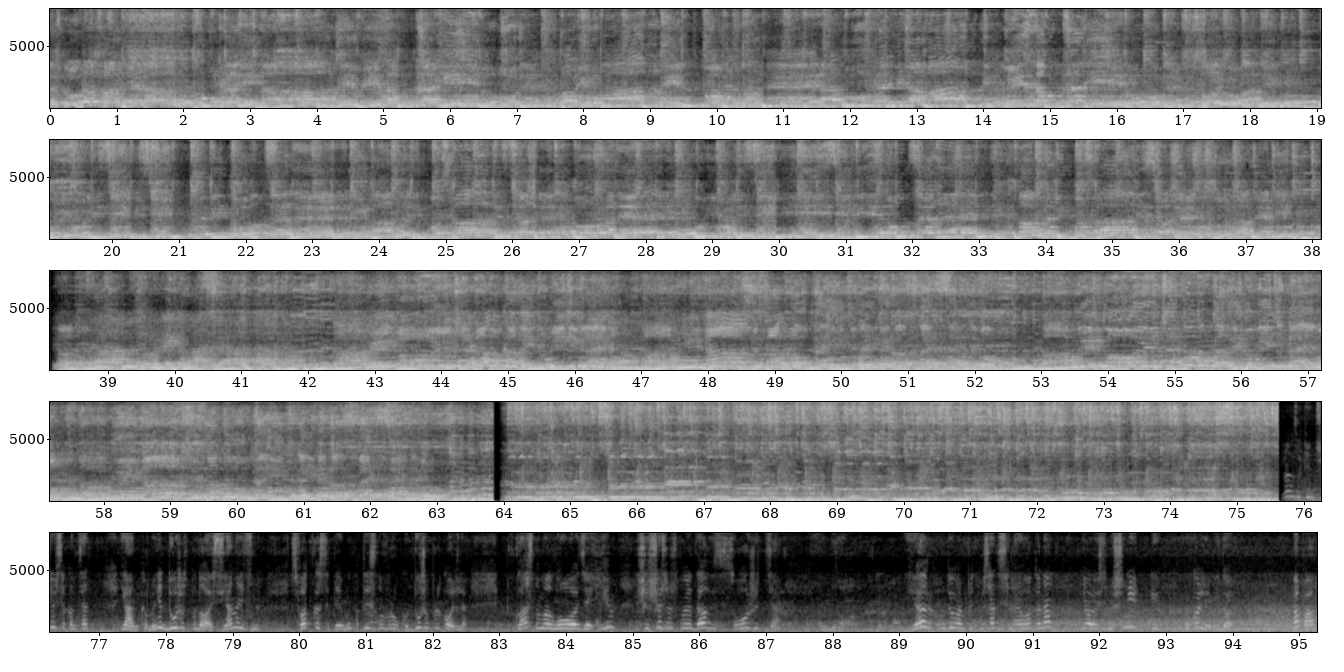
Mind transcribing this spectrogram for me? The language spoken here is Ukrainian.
much gold dust. Вже концерт Янка. Мені дуже сподобалось. Я навіть сфоткався та йому потиснув руку. Дуже прикольно. Класна мелодія. І він ще щось розповідав зі свого життя. Я рекомендую вам підписатися на його канал. В нього смішні і прикольні відео. Па-па!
